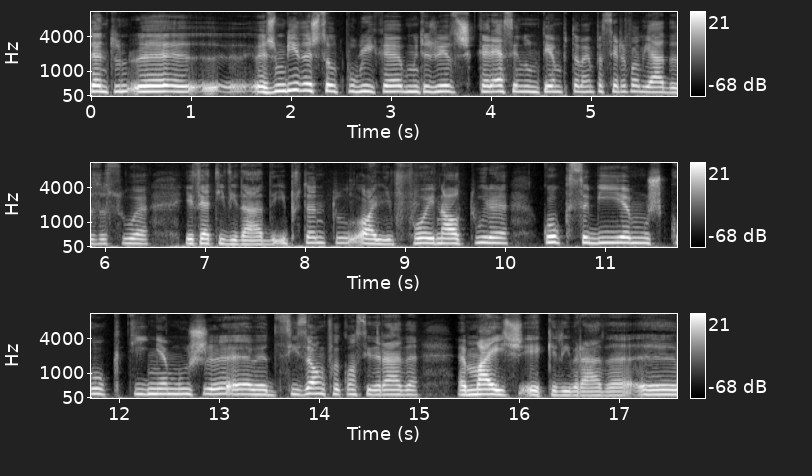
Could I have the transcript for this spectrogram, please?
Portanto, eh, as medidas de saúde pública muitas vezes carecem de um tempo também para ser avaliadas a sua efetividade e, portanto, olhe, foi na altura com o que sabíamos, com o que tínhamos, eh, a decisão que foi considerada a mais equilibrada. Eh,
